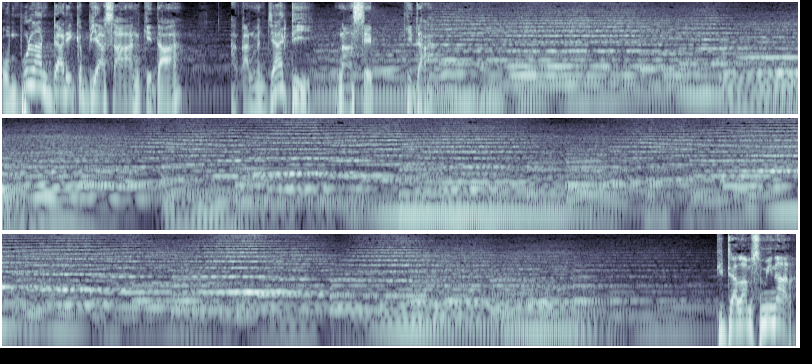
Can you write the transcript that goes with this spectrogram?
Kumpulan dari kebiasaan kita akan menjadi nasib kita. Dalam seminar,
